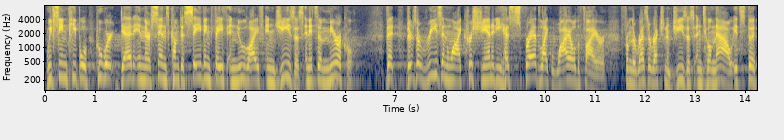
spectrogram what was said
We've seen people who were dead in their sins come to saving faith and new life in Jesus, and it's a miracle. That there's a reason why Christianity has spread like wildfire from the resurrection of Jesus until now. It's the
